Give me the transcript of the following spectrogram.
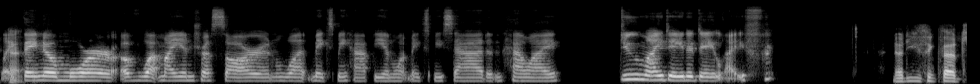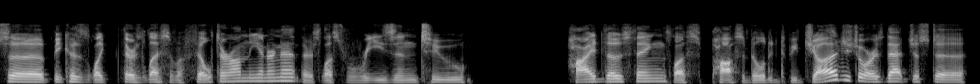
Like, they know more of what my interests are and what makes me happy and what makes me sad and how I do my day to day life. Now, do you think that's uh, because like there's less of a filter on the internet? There's less reason to hide those things, less possibility to be judged, or is that just a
